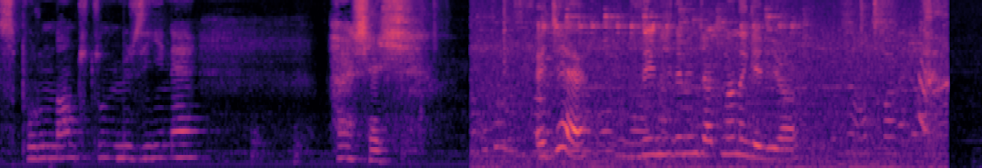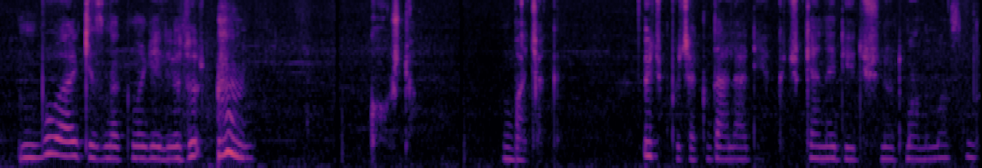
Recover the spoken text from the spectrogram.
sporundan tutun müziğine her şey. Ece, zenci denince aklına ne geliyor? Bu herkesin aklına geliyordur. Koşacak. Bacak. Üç bacaklı derler diye küçükken ne diye düşünürdüm anlamazdım da.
